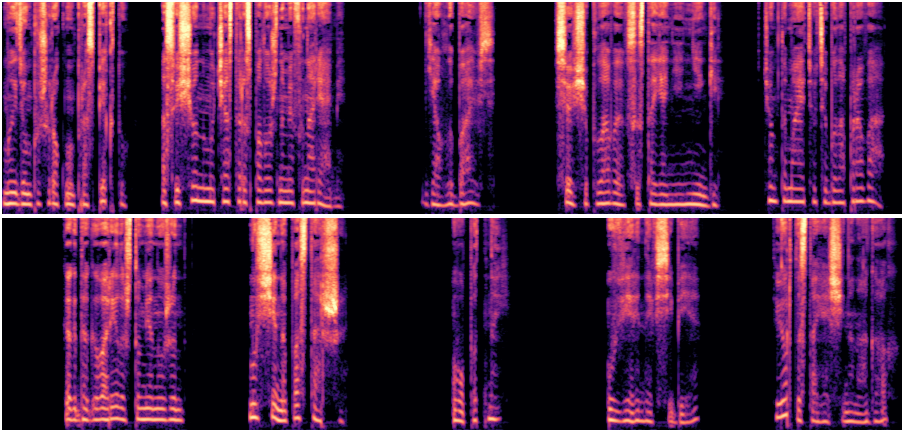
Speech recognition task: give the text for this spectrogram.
Мы идем по широкому проспекту, освещенному часто расположенными фонарями. Я улыбаюсь, все еще плавая в состоянии ниги. В чем-то моя тетя была права, когда говорила, что мне нужен мужчина постарше, опытный, уверенный в себе, твердо стоящий на ногах.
